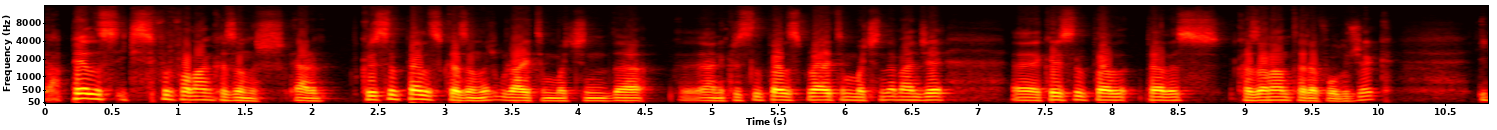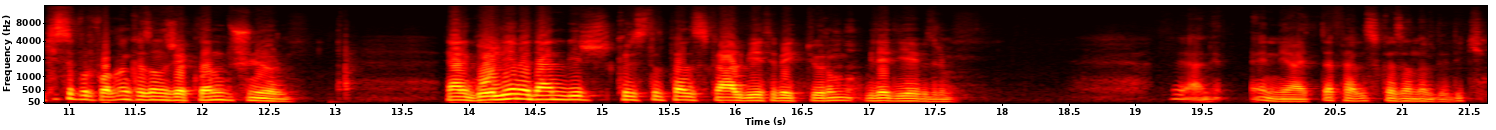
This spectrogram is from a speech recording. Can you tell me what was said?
Ya Palace 2-0 falan kazanır. Yani Crystal Palace kazanır Brighton maçında. Yani Crystal Palace Brighton maçında bence e, Crystal Palace kazanan taraf olacak. 2-0 falan kazanacaklarını düşünüyorum. Yani gol yemeden bir Crystal Palace galibiyeti bekliyorum bile diyebilirim. Yani en nihayette Palace kazanır dedik.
